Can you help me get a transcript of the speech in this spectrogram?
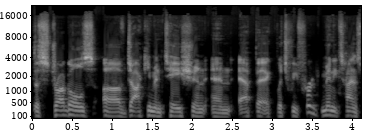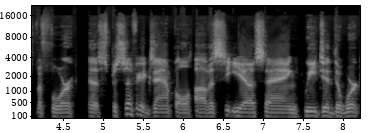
the struggles of documentation and Epic, which we've heard many times before. A specific example of of a CEO saying, We did the work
